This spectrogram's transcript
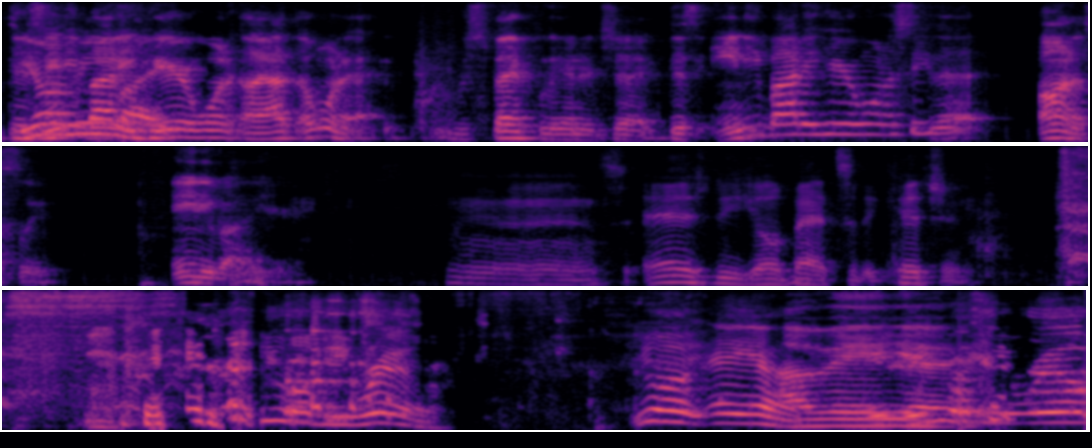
Does You know what I mean? anybody Like- here want? I, I want to respectfully interject. Does anybody here want to see that? Honestly, anybody here? Yes, Edge need go back to the kitchen. you gonna be real. You want, hey yo, I mean, you yeah. gonna be real.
